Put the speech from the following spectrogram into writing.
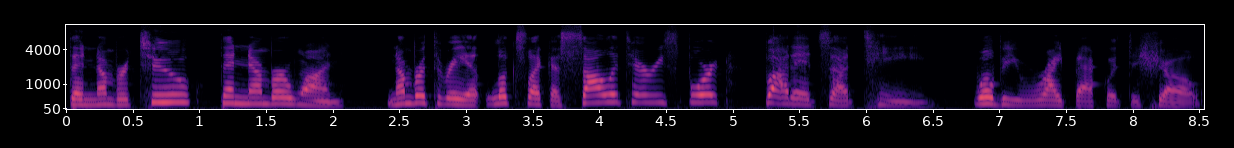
then number two, then number one. Number three, it looks like a solitary sport, but it's a team. We'll be right back with the show.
